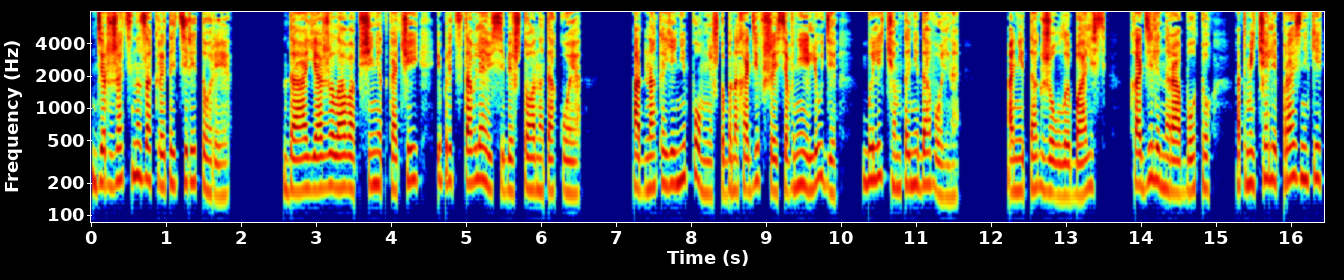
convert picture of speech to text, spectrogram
держать на закрытой территории? Да, я жила в общине ткачей и представляю себе, что она такое. Однако я не помню, чтобы находившиеся в ней люди были чем-то недовольны. Они также улыбались, ходили на работу, отмечали праздники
